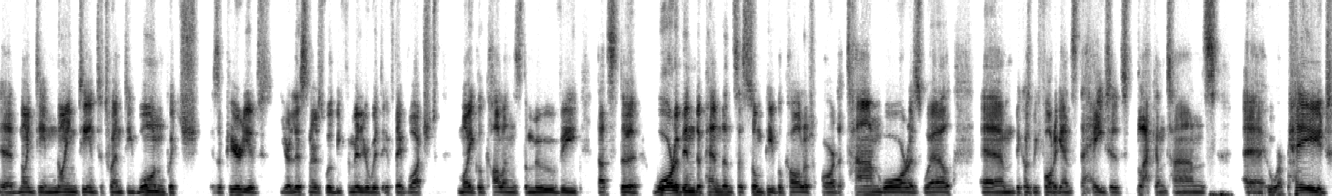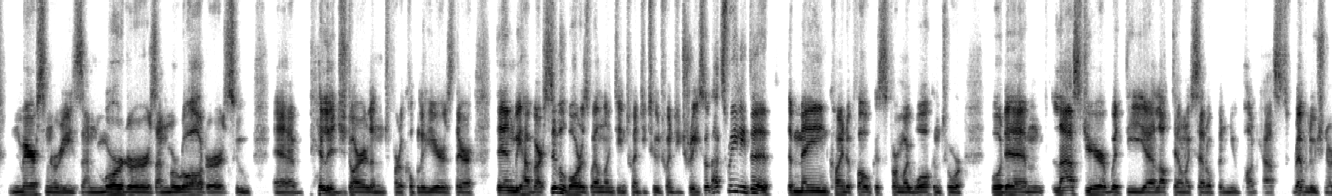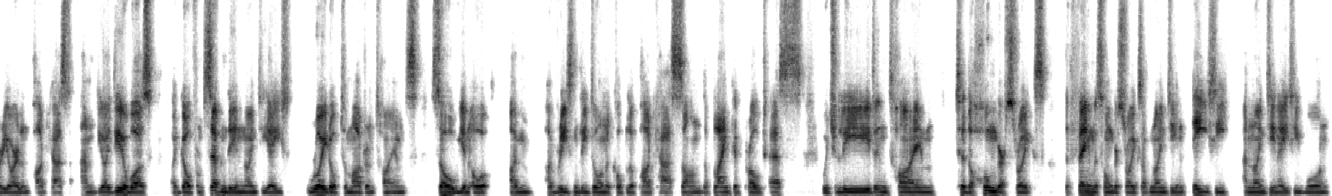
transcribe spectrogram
uh, 1919 to 21, which is a period your listeners will be familiar with if they've watched Michael Collins, the movie. That's the War of Independence, as some people call it, or the Tan War as well, um, because we fought against the hated black and tans. Uh, who were paid mercenaries and murderers and marauders who uh, pillaged Ireland for a couple of years there. Then we have our Civil War as well, 1922 23. So that's really the the main kind of focus for my walking tour. But um, last year with the uh, lockdown, I set up a new podcast, Revolutionary Ireland podcast, and the idea was I'd go from 1798 right up to modern times. So you know, I'm I've recently done a couple of podcasts on the blanket protests, which lead in time to the hunger strikes, the famous hunger strikes of 1980 and 1981.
